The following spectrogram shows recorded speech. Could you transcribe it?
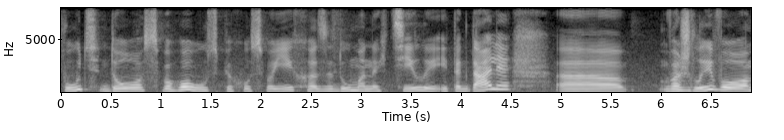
путь до свого успіху, своїх е, задуманих цілей і так далі. Е, Важливо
